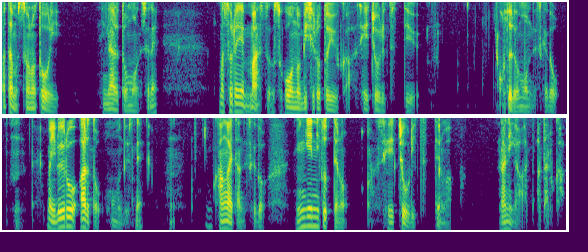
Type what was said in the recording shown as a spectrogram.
まあ多分その通りになると思うんですよね。まあそれまあそこを伸びしろというか成長率っていうことで思うんですけど、うん、まあいろいろあると思うんですね、うん。考えたんですけど人間にとっての成長率っていうのは何が当たるか。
